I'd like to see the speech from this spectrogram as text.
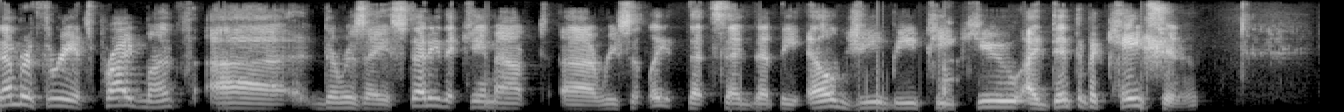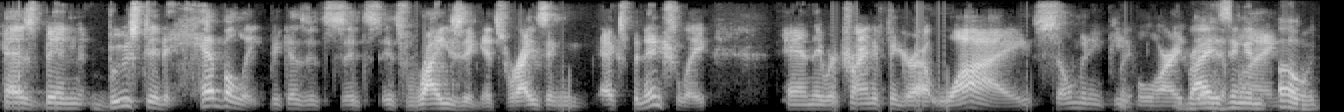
Number three, it's Pride Month. Uh, there was a study that came out uh, recently that said that the LGBTQ identification has been boosted heavily because it's it's it's rising. It's rising exponentially, and they were trying to figure out why so many people are Rising And oh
